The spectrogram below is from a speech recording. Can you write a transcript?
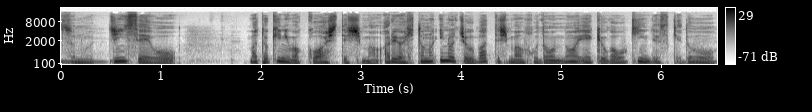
その人生を、まあ、時には壊してしまう。あるいは人の命を奪ってしまうほどの影響が大きいんですけど、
